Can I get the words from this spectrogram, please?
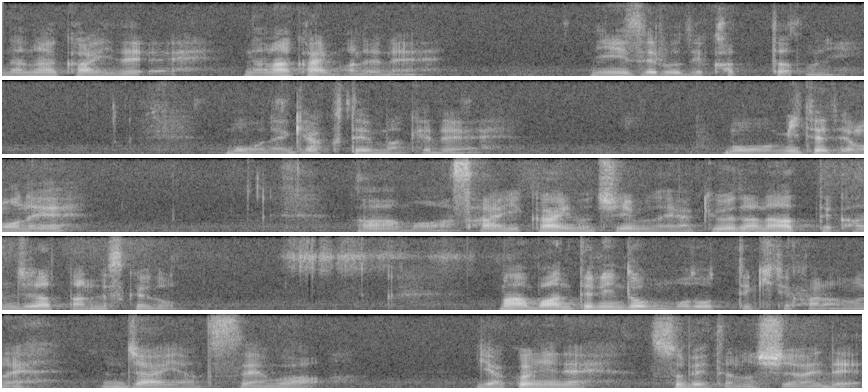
7回で7回までね2-0で勝ったのに。もうね逆転負けで。もう見ててもね。ああもう最下位のチームの野球だなって感じだったんですけど。まあバンテリンドーム戻ってきてからのねジャイアンツ戦は逆にね全ての試合で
